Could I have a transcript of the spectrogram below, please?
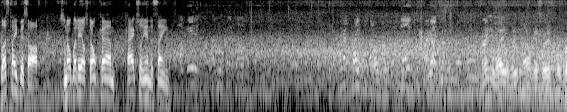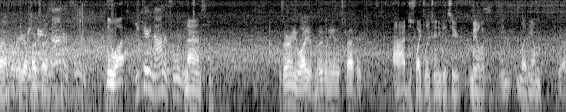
Let's tape this off so nobody else don't come actually in the scene. I'll get it. I'll get that off. I got papers I Is there any way that we, I don't guess there is for rounds over here. I You thought so. nine or forty? Do what? You carry nine or forty? Nines. Is there any way of moving any of this traffic? I just wait till Lieutenant gets here, Miller, and let him Yeah.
